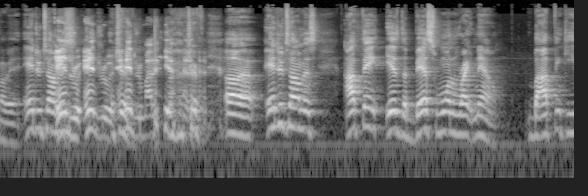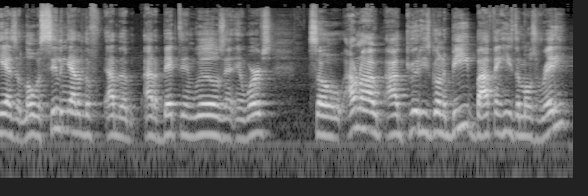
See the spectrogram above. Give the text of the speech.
my bad. Andrew Thomas. Andrew, Andrew. Andrew, my I'm uh, Andrew Thomas, I think is the best one right now, but I think he has the lowest ceiling out of the out of the out of Becton, Wills, and, and Wirfs. So I don't know how, how good he's going to be, but I think he's the most ready.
